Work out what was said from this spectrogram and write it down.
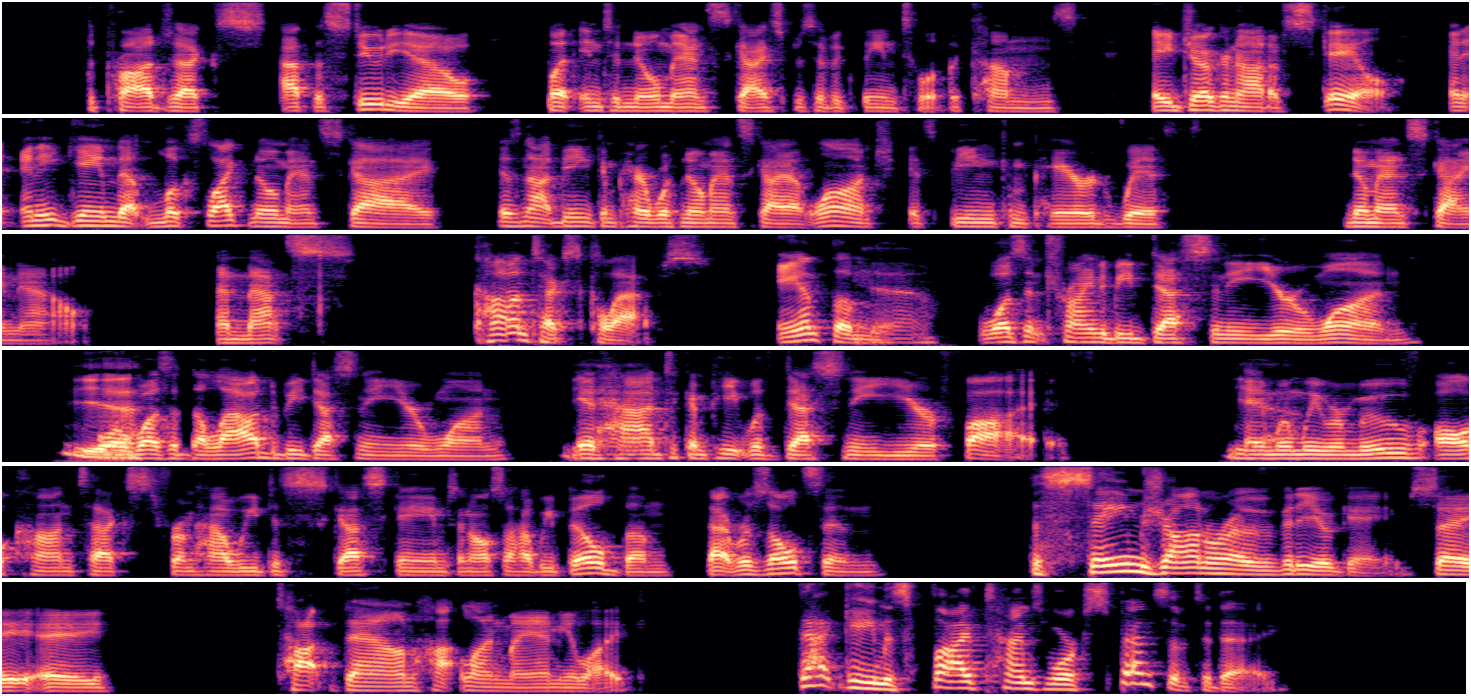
the projects at the studio, but into No Man's Sky specifically until it becomes a juggernaut of scale. And any game that looks like No Man's Sky is not being compared with No Man's Sky at launch. It's being compared with No Man's Sky now. And that's context collapse. Anthem yeah. wasn't trying to be Destiny year one, yeah. or wasn't allowed to be Destiny year one. Yeah. It had to compete with Destiny year five. Yeah. And when we remove all context from how we discuss games and also how we build them, that results in the same genre of video game, say a top down Hotline Miami like. That game is five times more expensive today,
